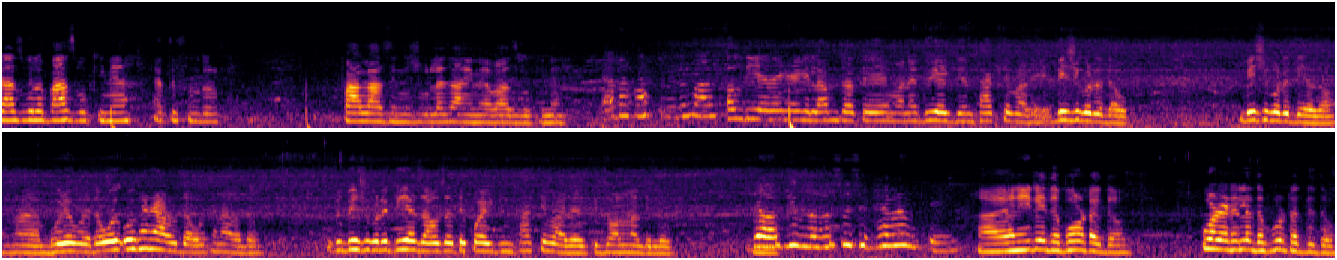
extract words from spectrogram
গাছগুলো বাঁচবো কিনা এত সুন্দর পালা জিনিসগুলো জানি না বাঁচবো কিনা। ফল দিয়ে রেখে গেলাম যাতে মানে দুই একদিন থাকতে পারে। বেশি করে দাও। বেশি করে দিয়ে দাও। হ্যাঁ ভরে ভরে দাও। ওই ওইখানে আরও দাও ওইখানে আরও দাও। একটু বেশি করে দিয়ে যাও যাতে কয়েকদিন থাকতে পারে আর কি জল না দিলেও। হ্যাঁ এটাই দাও বড়টাই দাও। পুরোটা ঢেলে দাও পুরোটা দিয়ে দাও।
